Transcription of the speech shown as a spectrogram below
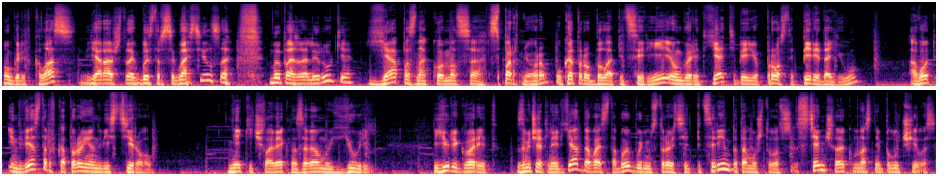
Он говорит, класс, я рад, что так быстро согласился. Мы пожали руки. Я познакомился с партнером, у которого была пиццерия, и он говорит, я тебе ее просто передаю, а вот инвестор, в который он инвестировал, некий человек, назовем его Юрий, Юрий говорит, замечательно, Илья, давай с тобой будем строить сеть пиццерий, потому что вот с тем человеком у нас не получилось.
